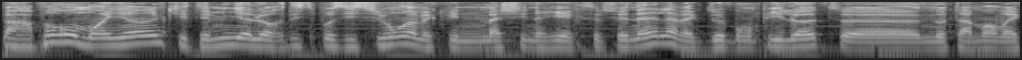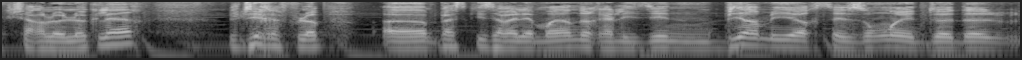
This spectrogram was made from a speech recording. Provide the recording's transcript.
Par rapport aux moyens qui étaient mis à leur disposition avec une machinerie exceptionnelle, avec de bons pilotes, euh, notamment avec Charles Leclerc, je dirais flop, euh, parce qu'ils avaient les moyens de réaliser une bien meilleure saison et de, de,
